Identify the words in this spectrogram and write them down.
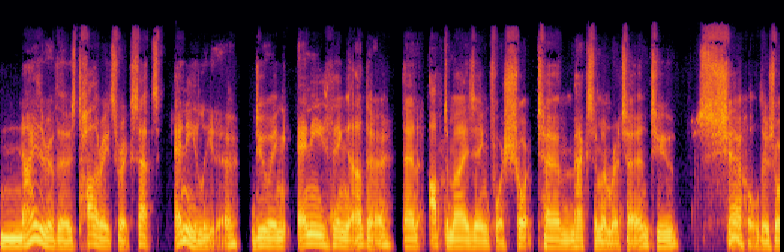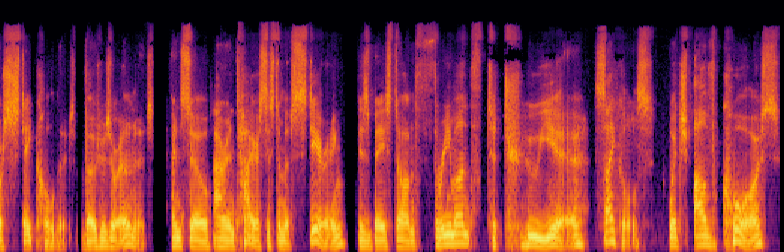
Neither of those tolerates or accepts any leader doing anything other than optimizing for short term maximum return to shareholders or stakeholders, voters or owners. And so our entire system of steering is based on three month to two year cycles, which of course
